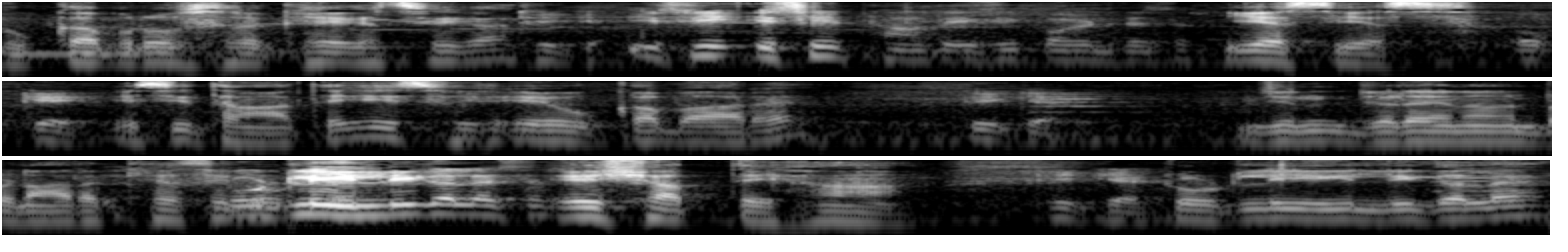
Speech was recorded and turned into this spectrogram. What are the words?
ਹੁੱਕਾ ਪਰੋਸ ਰੱਖਿਆ ਸੀਗਾ। ਠੀਕ ਹੈ। ਇਸੀ ਇਸੇ ਥਾਂ ਤੇ ਇਸੀ ਪੁਆਇੰਟ ਤੇ ਸਰ ਯੈਸ ਯੈਸ ਓਕੇ ਇਸੇ ਥਾਂ ਤੇ ਇਸ ਇਹ ਹੁੱਕਾ ਬਾਰ ਹੈ। ਠੀਕ ਹੈ। ਜਿਨ ਜਿਹੜਾ ਇਹਨਾਂ ਨੇ ਬਣਾ ਰੱਖਿਆ ਸੀ। ਟੋਟਲੀ ਇਲੀਗਲ ਹੈ ਸਰ ਇਹ ਛੱਤ ਤੇ ਹਾਂ। ਠੀਕ ਹੈ। ਟੋਟਲੀ ਇਲੀਗਲ ਹੈ।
